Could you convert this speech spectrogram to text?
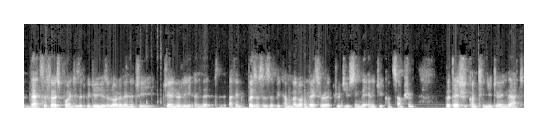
that's the first point is that we do use a lot of energy generally, and that I think businesses have become a lot better at reducing their energy consumption, but they should continue doing that.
